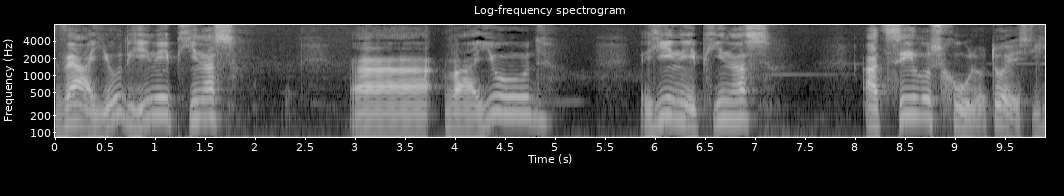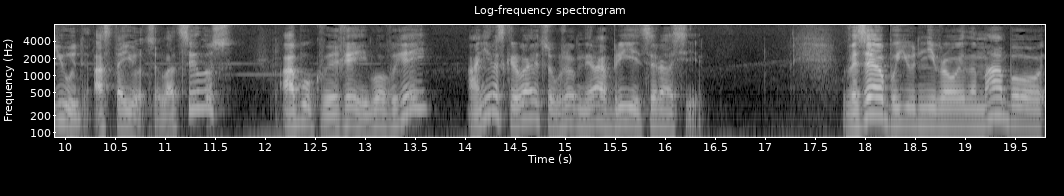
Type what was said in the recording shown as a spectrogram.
Ваюд гиней пхинас. Ваюд гиней пхинас ацилус хулю. То есть юд остается в ацилус, а буквы гей и вов гей, они раскрываются уже в мирах Брии и Церасии. Везеобу юд невроила мабо.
